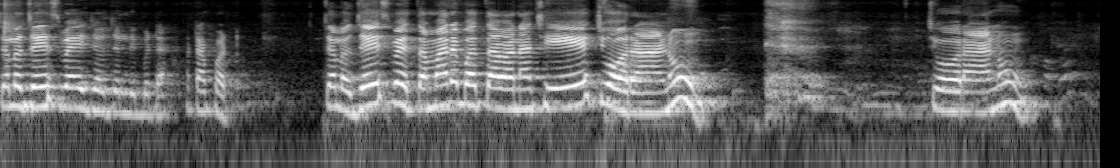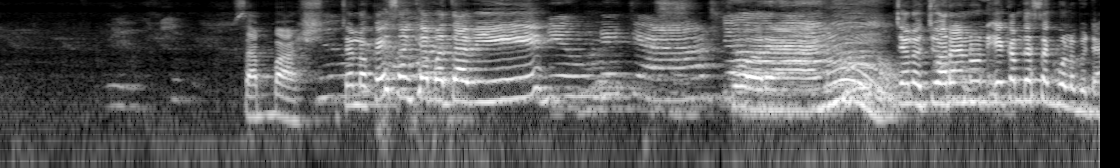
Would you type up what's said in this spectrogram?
ચલો જયેશભાઈ જાઓ જલ્દી બેટા ફટાફટ. ચલો જયેશભાઈ તમારે બતાવવાના છે ચોરાણું. ચોરાણું. શાબાશ. ચલો, કઈ સંખ્યા બતાવી? ચોરાણું. ચલો, ચોરાણું એકમ દશક બોલો બેટા.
